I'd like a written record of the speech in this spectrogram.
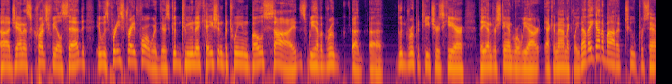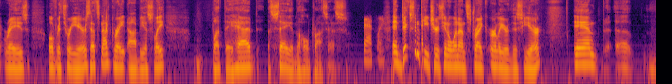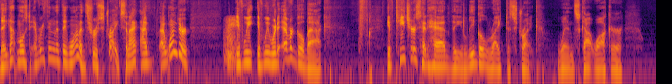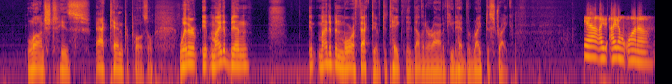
uh, Janice Crutchfield said it was pretty straightforward. There's good communication between both sides. We have a group, uh, uh, good group of teachers here. They understand where we are economically. Now, they got about a 2% raise over three years. That's not great, obviously, but they had a say in the whole process. Exactly. And Dixon teachers, you know, went on strike earlier this year. And uh, they got most everything that they wanted through strikes. And I, I, I wonder if we, if we were to ever go back, if teachers had had the legal right to strike when Scott Walker launched his Act 10 proposal, whether it might have been it might have been more effective to take the governor on if you'd had the right to strike. Yeah, I, I don't want to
